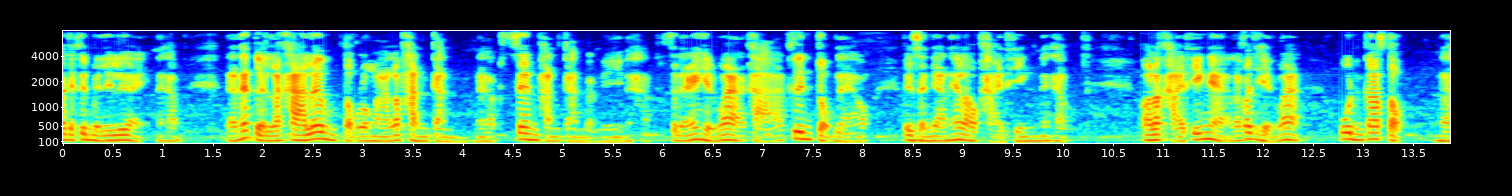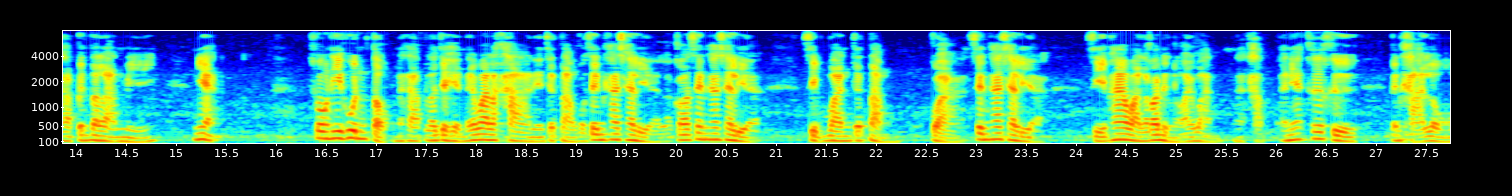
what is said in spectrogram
ก็จะขึ้นไปเรื่อยๆนะครับ แต่ถ้าเกิดราคาเริ่มตกลงมาแล้วพันกันนะครับ เส้นพันกันแบบนี้นะครับ แสดงให้เห็นว่าขาขึ้นจบแล้ว เป็นสัญญาณให้เราขายทิ้งนะครับ พอเราขายทิ้งเนี่ยเราก็จะเห็นว่าหุ้นก็ตกนะครับเป็นตลาดหมีเนี่ยช่วงที่หุ้นตกนะครับ เราจะเห็นได้ว่าราคาเนี่ยจะต่ำกว่าเส้นค่าเฉลี่ย แล้วก็เส้นค่าเฉลี่ย 10 วันจะต่ำกว่าเส้นค่าเฉลี่ย 45 วันแล้วก็ 100 วันนะครับ อันนี้ก็คือเป็นขาลง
